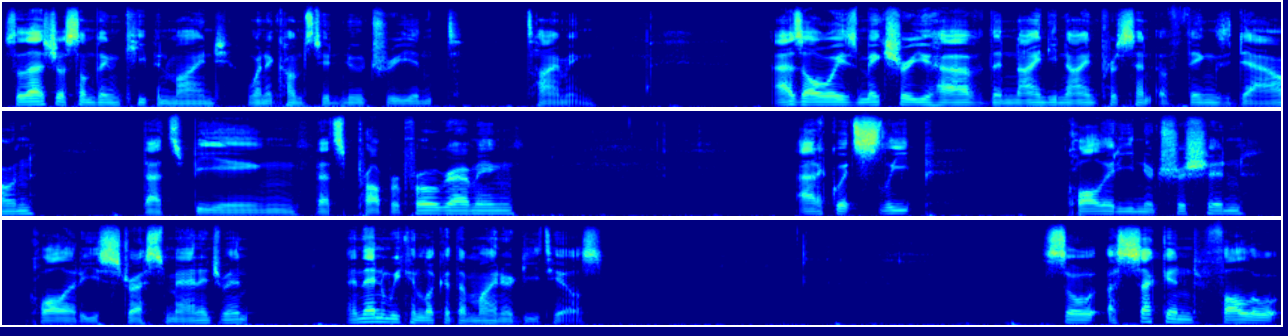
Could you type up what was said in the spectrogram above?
So, that's just something to keep in mind when it comes to nutrient timing. As always, make sure you have the 99% of things down. That's being that's proper programming, adequate sleep, quality nutrition, quality stress management, and then we can look at the minor details. So a second follow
